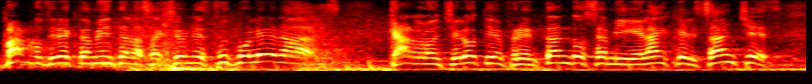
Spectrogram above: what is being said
Vamos directamente a las acciones futboleras. Carlo Ancelotti enfrentándose a Miguel Ángel Sánchez.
